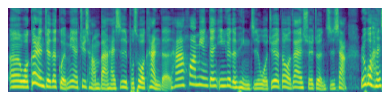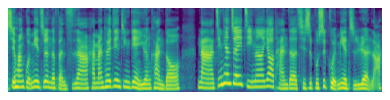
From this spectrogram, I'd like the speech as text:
嗯，我个人觉得《鬼灭》剧场版还是不错看的，它画面跟音乐的品质，我觉得都有在水准之上。如果很喜欢《鬼灭之刃》的粉丝啊，还蛮推荐进电影院看的哦。那今天这一集呢，要谈的其实不是《鬼灭之刃》啦。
